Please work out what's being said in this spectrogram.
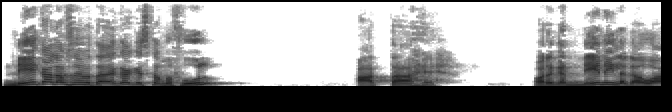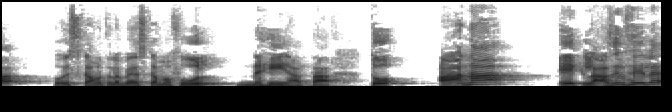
نے کا لفظ میں بتایا گا کہ اس کا مفول آتا ہے۔ اور اگر نے نہیں لگا ہوا تو اس کا مطلب ہے اس کا مفول نہیں آتا۔ تو آنا ایک لازم فیل ہے۔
